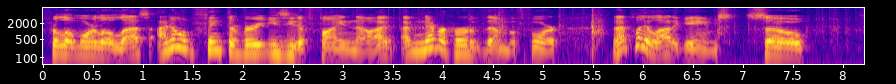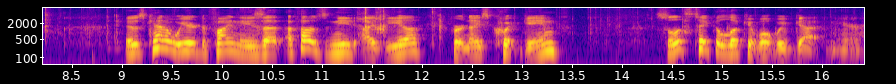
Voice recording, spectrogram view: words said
for a little more, a little less. I don't think they're very easy to find, though. I've, I've never heard of them before. And I play a lot of games, so it was kind of weird to find these. I, I thought it was a neat idea for a nice quick game. So let's take a look at what we've got in here.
